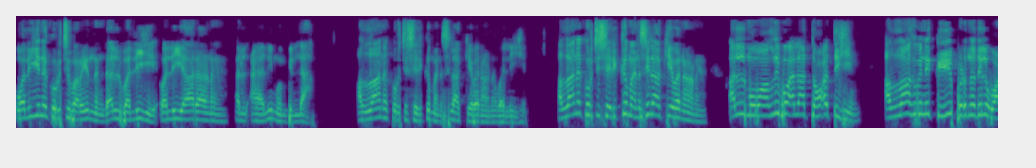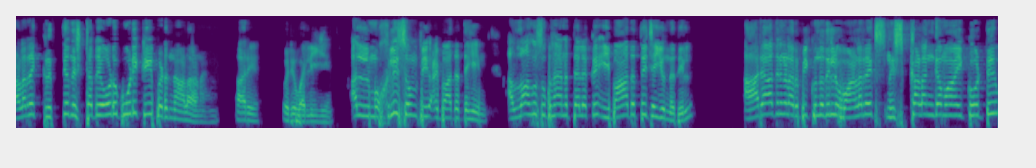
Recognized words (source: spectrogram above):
വലിയനെ കുറിച്ച് പറയുന്നുണ്ട് അൽ വലിയ വലിയ ആരാണ്? അൽ ആലി മുമ്പില്ല അള്ളഹാനെ കുറിച്ച് ശരിക്കും മനസ്സിലാക്കിയവനാണ് വലിയ അള്ളഹാനെ കുറിച്ച് ശരിക്കും മനസ്സിലാക്കിയവനാണ്. അൽ മുവാലിബു അല തോഅത്തിഹിം. അള്ളാഹുവിന് കീഴ്പ്പെടുന്നതിൽ വളരെ കൃത്യനിഷ്ഠതയോടുകൂടി കീഴ്പ്പെടുന്ന ആളാണ് ആര്? ഒരു വലിയ അൽ മുഖ്ലിസും ഫി ഇബാദത്തിഹിം. അള്ളാഹു സുബാനത്തലക്ക് ഇബാദത്ത് ചെയ്യുന്നതിൽ ആരാധനകൾ അർപ്പിക്കുന്നതിൽ വളരെ നിഷ്കളങ്കമായിക്കോട്ട്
